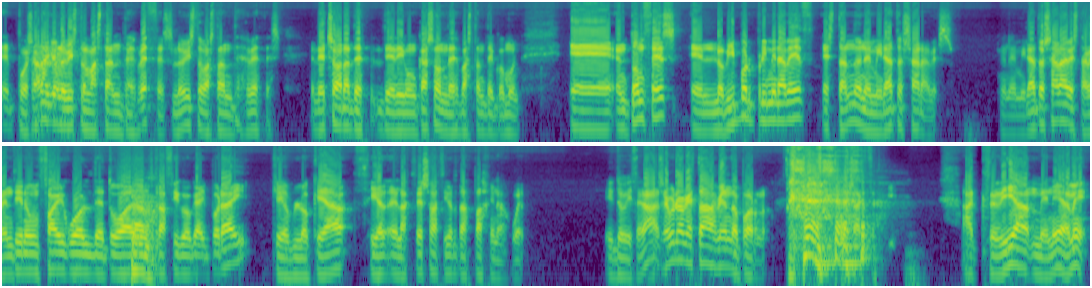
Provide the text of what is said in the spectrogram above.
Eh, pues ahora yo lo he visto bastantes veces, lo he visto bastantes veces. De hecho, ahora te, te digo un caso donde es bastante común. Eh, entonces, eh, lo vi por primera vez estando en Emiratos Árabes. En Emiratos Árabes también tiene un firewall de todo claro. el tráfico que hay por ahí que bloquea el acceso a ciertas páginas web. Y tú dices, ah, seguro que estabas viendo porno. pues accedí, accedí a Meneame.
